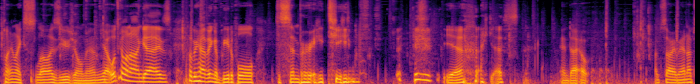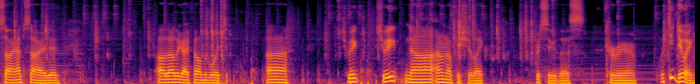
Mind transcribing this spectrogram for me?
Playing like slow as usual, man. Yeah, what's going on, guys? Hope you're having a beautiful December 18th. yeah, I guess. And I. Oh, I'm sorry, man. I'm sorry. I'm sorry, dude. Oh, the other guy fell in the void. Uh, should we, should we, no, I don't know if we should, like, pursue this career. What's he doing?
